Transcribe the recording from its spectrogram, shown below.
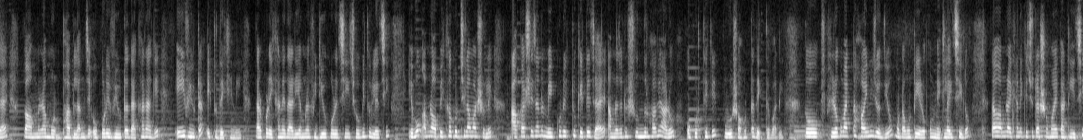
যায়, তো আমরা ভাবলাম যে ওপরে ভিউটা দেখার আগে এই ভিউটা একটু দেখে নিই। তারপর এখানে দাঁড়িয়ে আমরা ভিডিও করেছি, ছবি তুলেছি এবং আমরা অপেক্ষা করছিলাম আসলে আকাশে যেন মেঘগুলো একটু কেটে যায়, আমরা যেন সুন্দরভাবে আরও ওপর থেকে পুরো শহরটা দেখতে পারি। তো সেরকম একটা হয়নি যদিও, মোটামুটি এরকম মেঘলাই ছিল। তাও আমরা এখানে কিছুটা সময় কাটিয়েছি,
